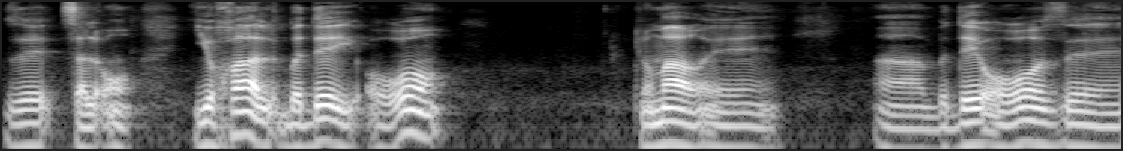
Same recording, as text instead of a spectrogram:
זה צלעו. יאכל בדי אורו, כלומר, אה, בדי אורו זה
